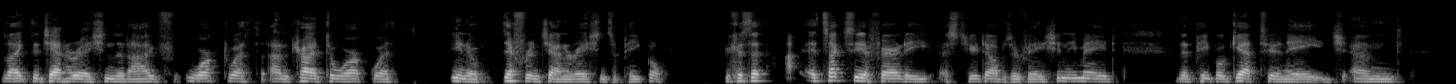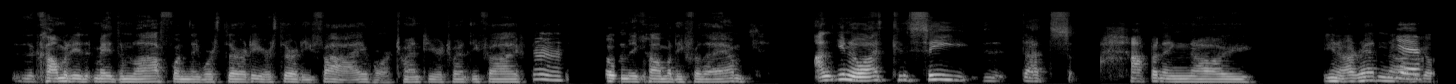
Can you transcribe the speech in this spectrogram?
like the generation that I've worked with and tried to work with, you know, different generations of people. Because it, it's actually a fairly astute observation he made that people get to an age and the comedy that made them laugh when they were 30 or 35 or 20 or 25 mm. only comedy for them and you know i can see that's happening now you know i read an yeah. article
